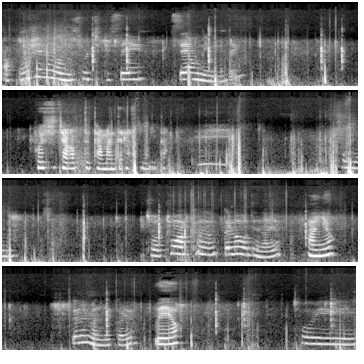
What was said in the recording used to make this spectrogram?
아, 부시는 건 솔직히 세, 세영님인데? 벌써 작업들 다 만들었습니다. 저분. 저 통화 끄, 끊어도 되나요? 아니요? 끊으면 안 될까요? 왜요? 저희.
